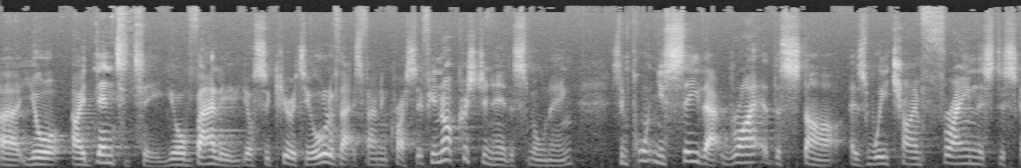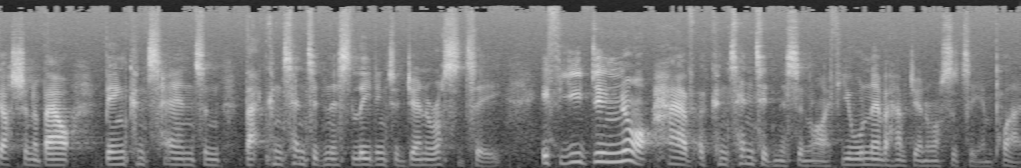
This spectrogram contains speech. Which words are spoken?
uh, your identity, your value, your security, all of that is found in Christ. So if you're not Christian here this morning, it's important you see that right at the start as we try and frame this discussion about being content and that contentedness leading to generosity. If you do not have a contentedness in life, you will never have generosity in play.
